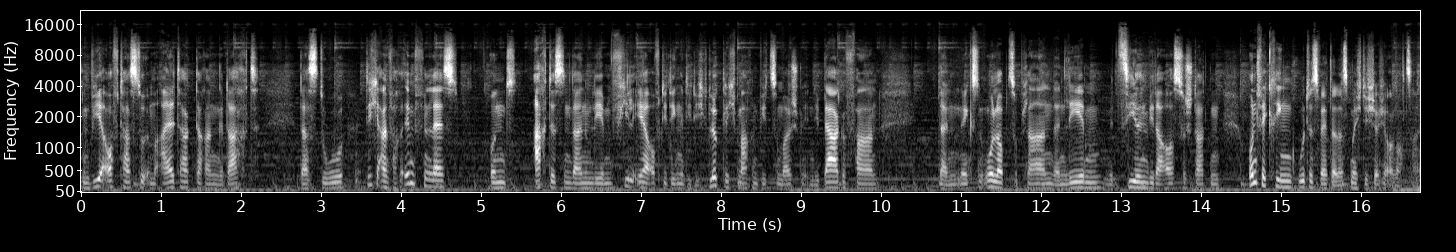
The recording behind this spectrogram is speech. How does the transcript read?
und wie oft hast du im Alltag daran gedacht, dass du dich einfach impfen lässt und achtest in deinem Leben viel eher auf die Dinge, die dich glücklich machen, wie zum Beispiel in die Berge fahren, deinen nächsten Urlaub zu planen, dein Leben mit Zielen wieder auszustatten. Und wir kriegen gutes Wetter, das möchte ich euch auch noch zeigen.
